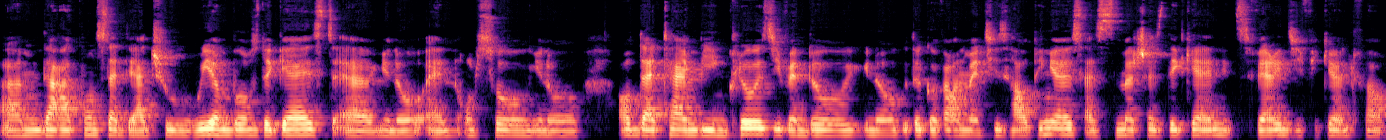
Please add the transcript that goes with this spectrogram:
um, their accounts that they had to reimburse the guests, uh, you know, and also you know all that time being closed, even though you know the government is helping us as much as they can, it's very difficult for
